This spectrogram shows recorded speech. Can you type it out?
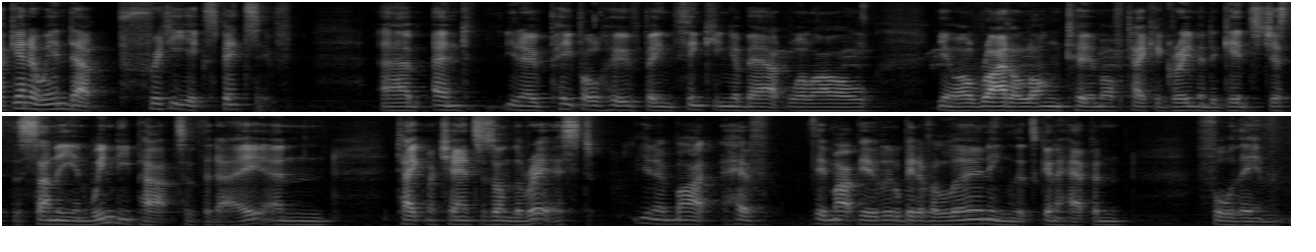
are going to end up pretty expensive. Um, and you know, people who've been thinking about, well, I'll, you know, I'll write a long-term off-take agreement against just the sunny and windy parts of the day and take my chances on the rest. You know, might have there might be a little bit of a learning that's going to happen for them.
